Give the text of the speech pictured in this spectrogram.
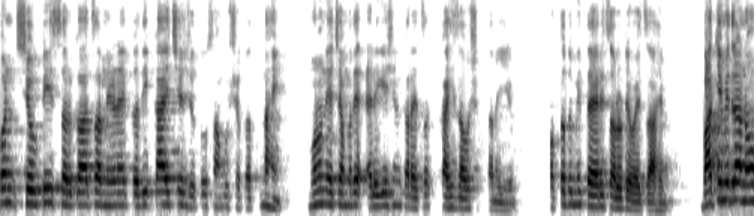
पण शेवटी सरकारचा निर्णय कधी काय चेंज होतो सांगू शकत नाही. म्हणून याच्यामध्ये एलिगेशन करायचं काही जाऊ शकता नाहीये. फक्त तुम्ही तयारी चालू ठेवायचं आहे. बाकी मित्रांनो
